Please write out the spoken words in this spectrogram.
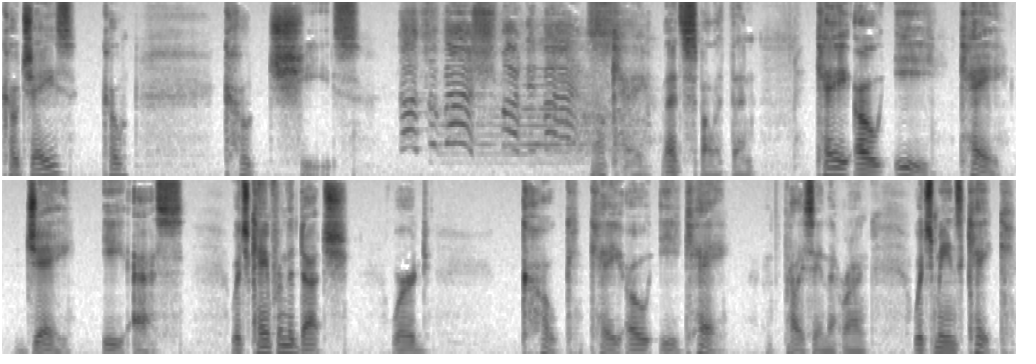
coaches, co coaches. Okay, let's spell it then. K O E K J E S, which came from the Dutch word Coke, K O E K. I'm probably saying that wrong, which means cake.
